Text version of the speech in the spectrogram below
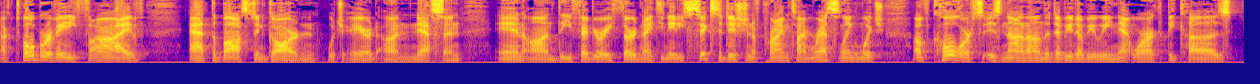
October of 85 at the Boston Garden, which aired on NESN, and on the February 3rd, 1986 edition of Primetime Wrestling, which, of course, is not on the WWE network because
